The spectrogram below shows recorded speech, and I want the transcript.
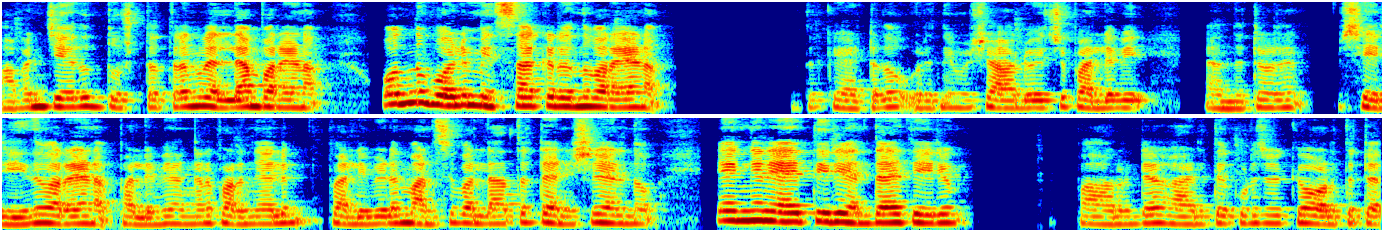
അവൻ ചെയ്ത ദുഷ്ടത്രങ്ങളെല്ലാം പറയണം. ഒന്നുപോലും മിസ്സാക്കരുതെന്ന് പറയണം. ഇത് കേട്ടത് ഒരു നിമിഷം ആലോചിച്ച് പല്ലവി എന്നിട്ട് പറഞ്ഞു ശരിയെന്ന് പറയണം. പല്ലവി അങ്ങനെ പറഞ്ഞാലും പല്ലവിയുടെ മനസ്സ് വല്ലാത്ത ടെൻഷനായിരുന്നു എങ്ങനെയായി തീരും എന്തായി തീരും പാറുവിന്റെ കാര്യത്തെക്കുറിച്ചൊക്കെ ഓർത്തിട്ട്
